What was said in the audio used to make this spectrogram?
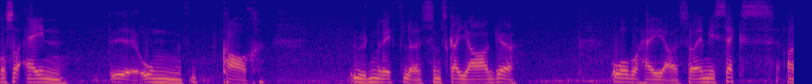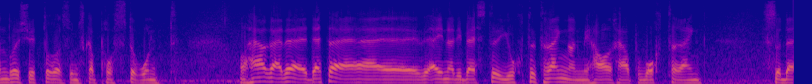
og så én ung kar uten rifle som skal jage over heia. Så er vi seks andre skyttere som skal poste rundt. Og her er det, Dette er en av de beste hjorteterrengene vi har her på vårt terreng. Så det,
